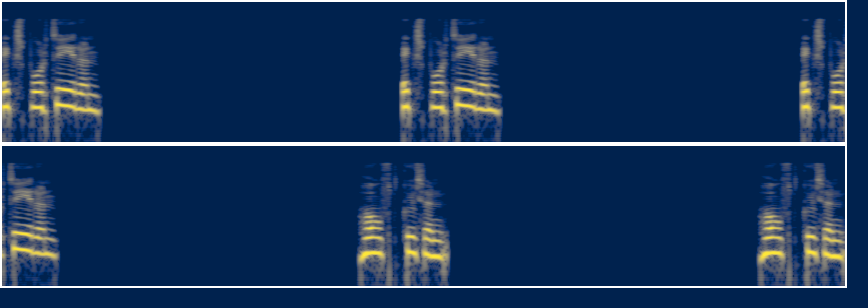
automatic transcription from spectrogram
Exporteren. Exporteren. Exporteren hoofdkussen hoofdkussen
